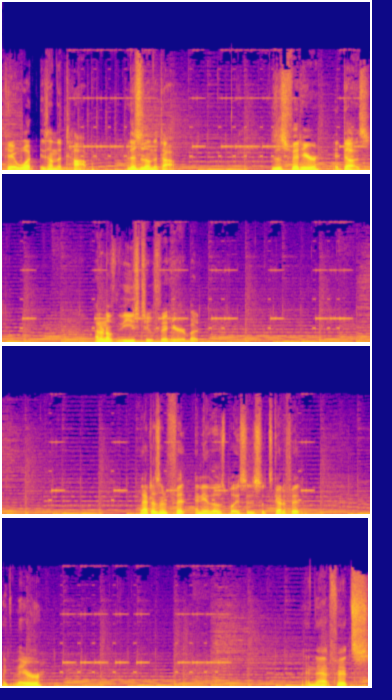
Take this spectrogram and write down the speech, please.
Okay, what is on the top? This is on the top. Does this fit here? It does. I don't know if these two fit here, but... That doesn't fit any of those places, so it's gotta fit, like, there. And that fits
